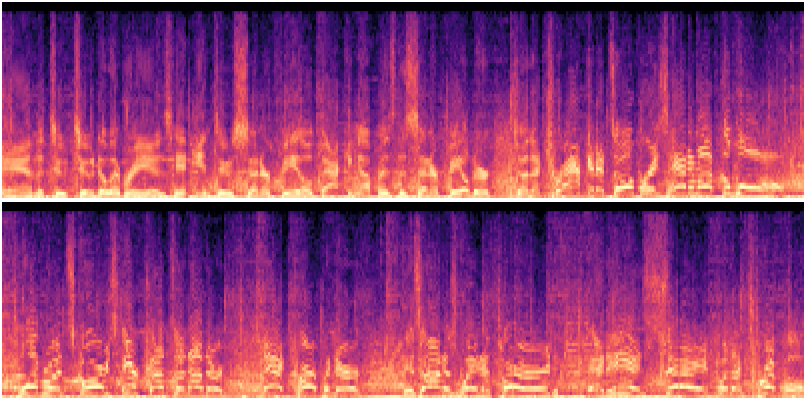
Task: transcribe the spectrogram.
And the 2-2 delivery is hit into center field. Backing up is the center fielder to the track, and it's over his head and off the wall. One run scores. Here comes another. Matt Carpenter is on his way to third, and he is safe with a triple.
